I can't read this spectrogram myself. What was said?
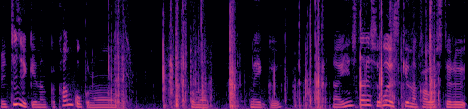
一時期なんか韓国の人のメイクなんかインスタですごい好きな顔してる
